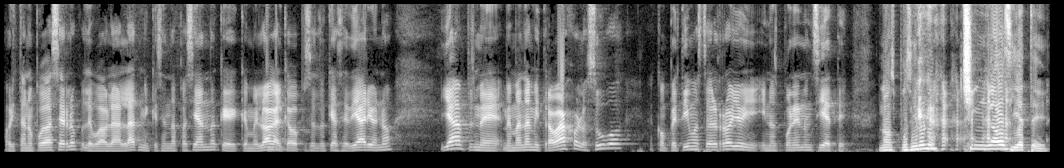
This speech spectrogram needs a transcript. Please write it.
ahorita no puedo hacerlo, pues le voy a hablar al ADMI que se anda paseando, que, que me lo haga, al cabo pues es lo que hace diario, ¿no? Ya, pues me, me manda mi trabajo, lo subo, competimos todo el rollo y, y nos ponen un 7 Nos pusieron un chingado 7.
